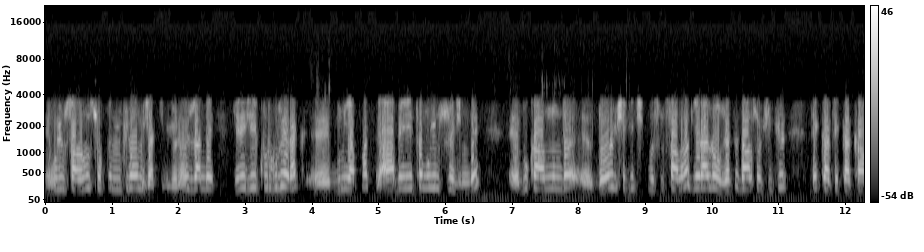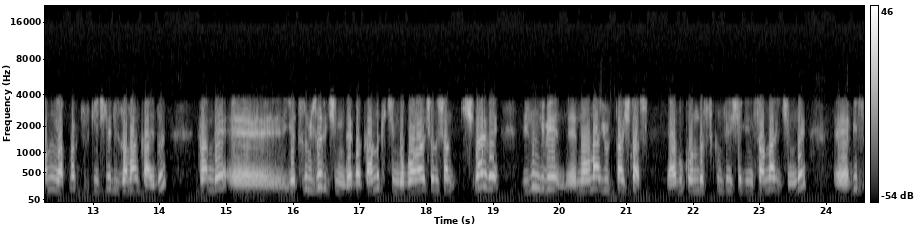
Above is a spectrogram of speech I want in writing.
e, uyum sağlamamız çok da mümkün olmayacak gibi görünüyor. O yüzden de geleceği kurgulayarak e, bunu yapmak ve AB'ye tam uyum sürecinde e, bu kanunun da e, doğru bir şekilde çıkmasını sağlamak yararlı olacaktır. Daha sonra çünkü tekrar tekrar kanun yapmak Türkiye için bir zaman kaybı. Hem de e, yatırımcılar için de, bakanlık için de, bu alanda çalışan kişiler ve bizim gibi e, normal yurttaşlar, yani bu konuda sıkıntı yaşayan insanlar için de e, bir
